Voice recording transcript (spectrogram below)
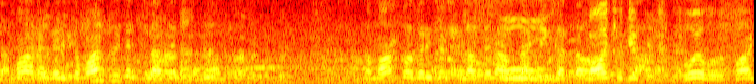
जमान अगर जमान को इधर खिलाते ना जमान को जमान को अगर इधर खिलाते ना बैटिंग करता हूँ पाँच छक्के ओए होए पाँच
